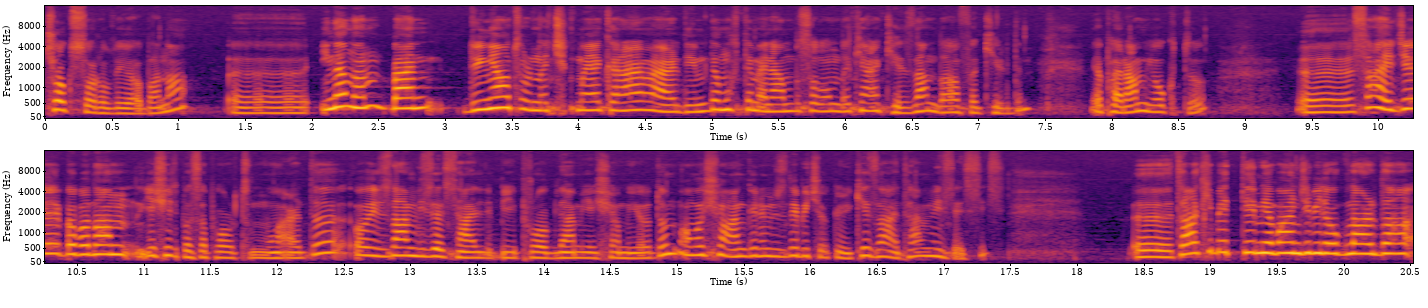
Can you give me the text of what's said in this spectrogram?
çok soruluyor bana. Ee, inanın ben dünya turuna çıkmaya karar verdiğimde muhtemelen bu salondaki herkesten daha fakirdim ve param yoktu. Ee, sadece babadan yeşil pasaportum vardı. O yüzden vizesel bir problem yaşamıyordum. Ama şu an günümüzde birçok ülke zaten vizesiz. Ee, takip ettiğim yabancı bloglarda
